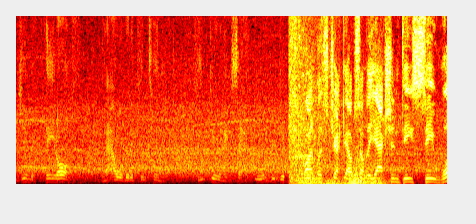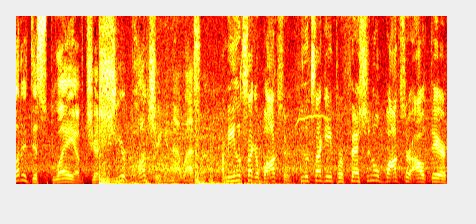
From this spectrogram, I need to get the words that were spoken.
The gym have paid off. Now we're going to continue. Keep doing exactly what you're doing. All right, let's check out some of the action, DC. What a display of just sheer punching in that last round. I mean, he looks like a boxer. He looks like a professional boxer out there,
